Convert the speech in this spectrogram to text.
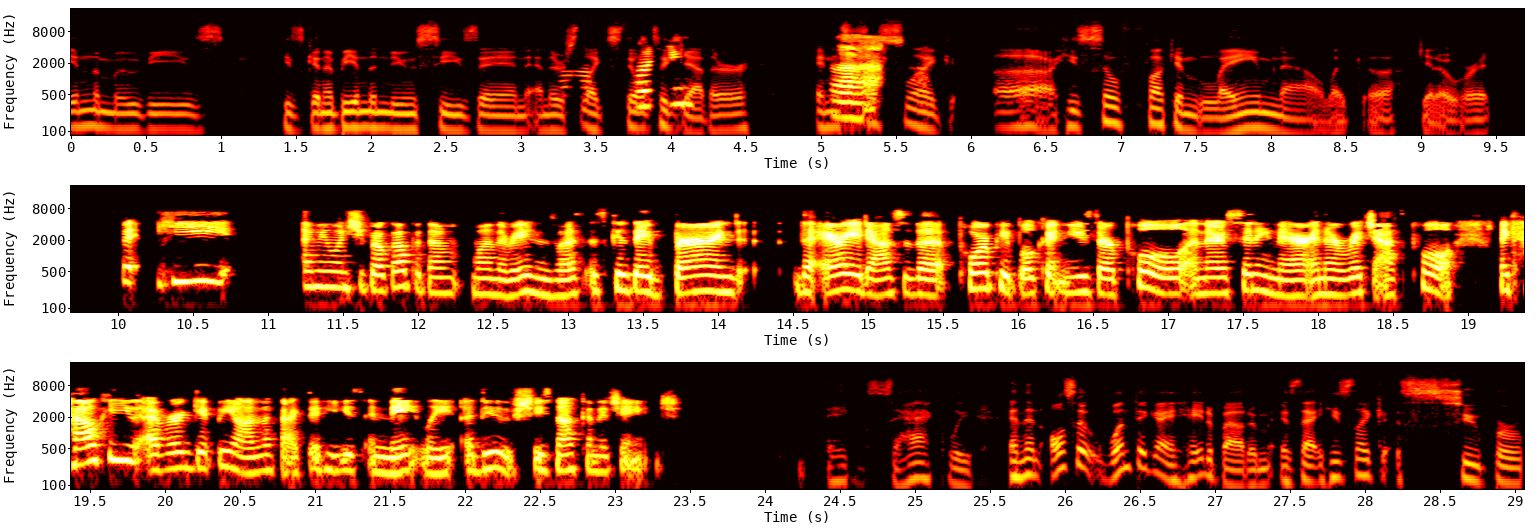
in the movies. He's gonna be in the new season, and they're like still together. And it's Ugh. just like, ugh, he's so fucking lame now. Like, ugh, get over it. But he, I mean, when she broke up with him, one of the reasons was is because they burned the area down so that poor people couldn't use their pool, and they're sitting there in their rich ass pool. Like, how can you ever get beyond the fact that he's innately a douche? He's not going to change. Exactly. And then also one thing I hate about him is that he's like super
